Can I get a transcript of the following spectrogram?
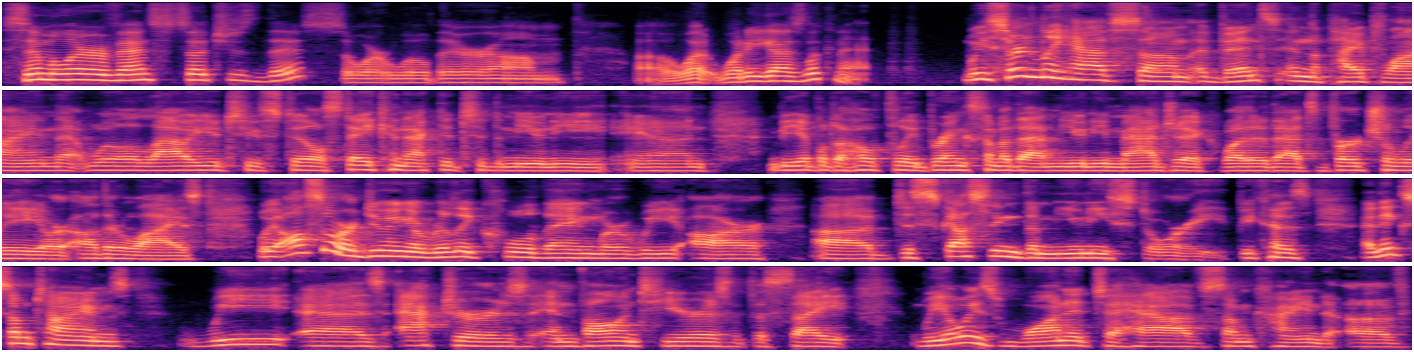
similar events such as this, or will there? Um, uh, what What are you guys looking at? We certainly have some events in the pipeline that will allow you to still stay connected to the Muni and be able to hopefully bring some of that Muni magic, whether that's virtually or otherwise. We also are doing a really cool thing where we are uh, discussing the Muni story because I think sometimes we as actors and volunteers at the site we always wanted to have some kind of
